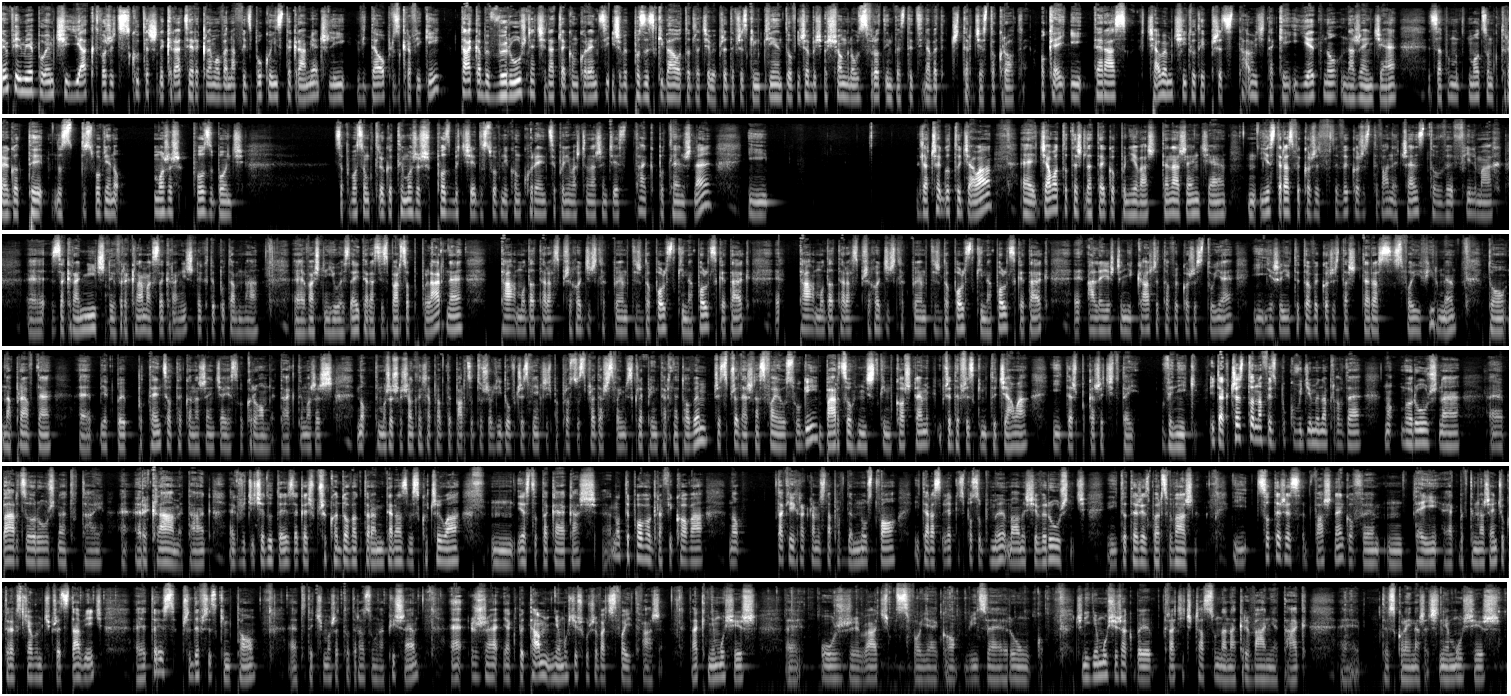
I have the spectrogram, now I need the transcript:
tym filmie powiem Ci, jak tworzyć skuteczne kreacje reklamowe na Facebooku i Instagramie, czyli wideo plus grafiki, tak aby wyróżniać się na tle konkurencji i żeby pozyskiwało to dla Ciebie przede wszystkim klientów i żebyś osiągnął zwrot inwestycji nawet 40-krotny. Ok, i teraz chciałem Ci tutaj przedstawić takie jedno narzędzie, za pomocą którego Ty dos- dosłownie no, możesz pozbądź za pomocą którego ty możesz pozbyć się dosłownie konkurencji, ponieważ to narzędzie jest tak potężne i Dlaczego to działa? E, Działa to też dlatego, ponieważ to narzędzie jest teraz wykorzy- wykorzystywane często w filmach e, zagranicznych, w reklamach zagranicznych, typu tam na e, właśnie USA, teraz jest bardzo popularne. Ta moda teraz przechodzi, że tak powiem, też do Polski, na Polskę, tak? Ta moda teraz przechodzi, że tak powiem, też do Polski, na Polskę, tak? E, Ale jeszcze nie każdy to wykorzystuje i jeżeli ty to wykorzystasz teraz w swojej firmie, to naprawdę e, jakby potencjał tego narzędzia jest ogromny, tak? Ty możesz, no, ty możesz osiągnąć naprawdę bardzo dużo lidów, czy zwiększyć po prostu sprzedaż w swoim sklepie internetowym, czy sprzedaż na swoje usługi bardzo niskim kosztem i przede wszystkim to działa i też pokażę Ci tutaj wyniki. I tak często na Facebooku widzimy naprawdę no, różne, e, bardzo różne tutaj e, reklamy, tak? Jak widzicie tutaj jest jakaś przykładowa, która mi teraz wyskoczyła. Mm, Jest to taka jakaś, e, no typowo grafikowa, no Takich reklam jest naprawdę mnóstwo i teraz w jaki sposób my mamy się wyróżnić i to też jest bardzo ważne. I co też jest ważnego w mm, tej, jakby w tym narzędziu, które chciałbym Ci przedstawić, e, to jest przede wszystkim to, e, tutaj Ci może to od razu napiszę, e, że jakby tam nie musisz używać swojej twarzy, tak? Nie musisz używać swojego wizerunku, czyli nie musisz jakby tracić czasu na nagrywanie, tak? To jest kolejna rzecz, nie musisz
